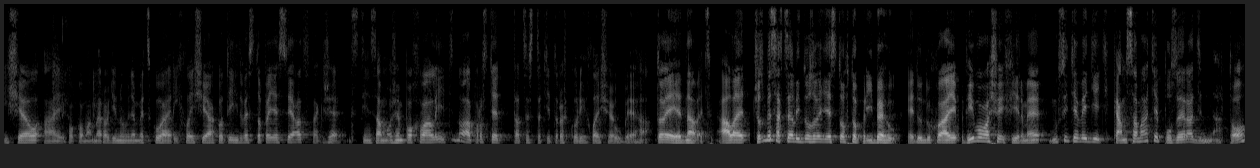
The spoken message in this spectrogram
išiel aj, koľko máme rodinu v Nemecku, aj rýchlejšie ako tých 250, takže s tým sa môžem pochváliť. No a proste tá cesta ti trošku rýchlejšie ubieha. To je jedna vec. Ale čo sme sa chceli dozvedieť z tohto príbehu? Jednoducho aj vy vo vašej firme musíte vedieť, kam sa máte pozerať na to,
